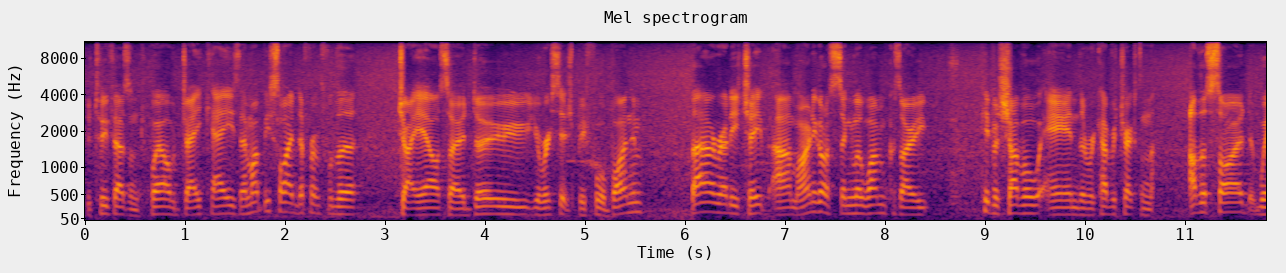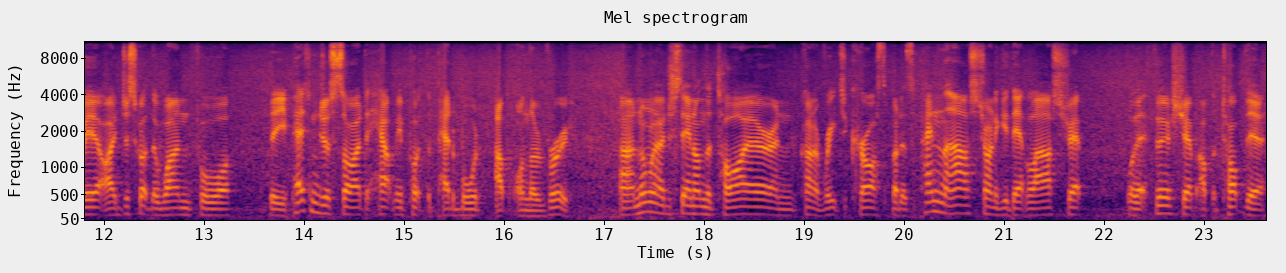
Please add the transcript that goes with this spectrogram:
to 2012 JKs. They might be slightly different for the JL so do your research before buying them. They are really cheap. Um, I only got a singular one because I keep a shovel and the recovery tracks on the other side where I just got the one for the passenger side to help me put the paddleboard up on the roof. Uh, normally I just stand on the tyre and kind of reach across but it's a pain in the ass trying to get that last strap or that first strap up the top there.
